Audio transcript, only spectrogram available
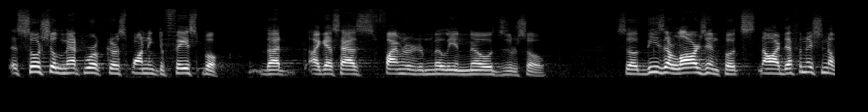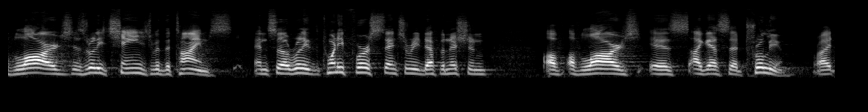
a social network corresponding to Facebook that I guess has 500 million nodes or so. So these are large inputs. Now, our definition of large has really changed with the times. And so, really, the 21st century definition of, of large is, I guess, a trillion, right?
